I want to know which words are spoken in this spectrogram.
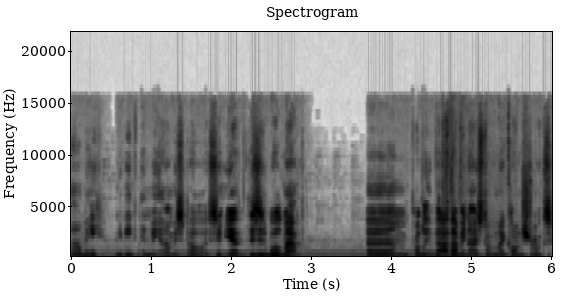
army. What do you mean enemy army spell? I assume. Yeah, this is world map. Um, probably that. That'd be nice to have my constructs.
